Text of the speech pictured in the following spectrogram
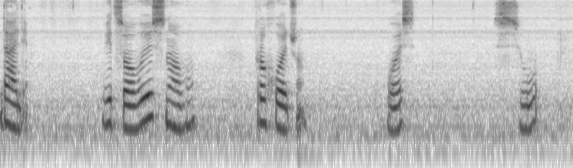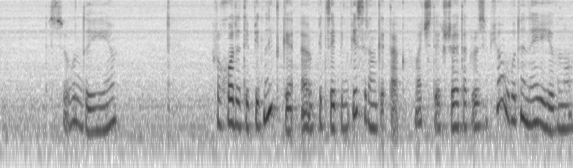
Далі відсовуюсь знову, проходжу ось сю, сюди. Проходити під нитки, е, під цей під бісеринки, так, бачите, якщо я так розіб'ю, буде нерівно.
